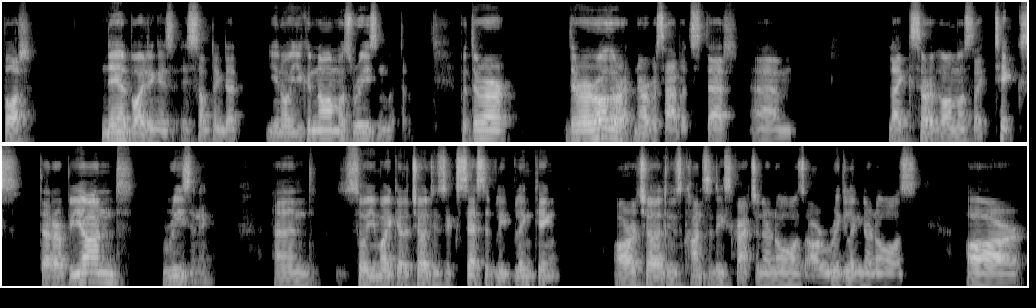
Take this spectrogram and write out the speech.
But nail biting is, is something that, you know, you can almost reason with them. But there are, there are other nervous habits that, um, like sort of almost like tics, that are beyond reasoning. And so you might get a child who's excessively blinking, or a child who's constantly scratching their nose, or wriggling their nose, or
